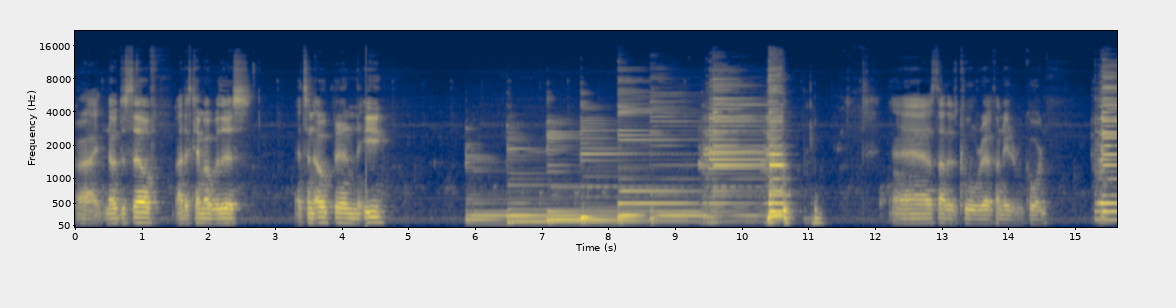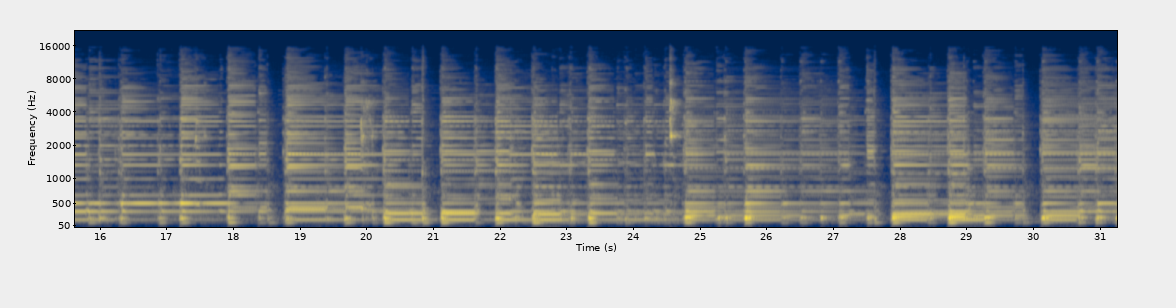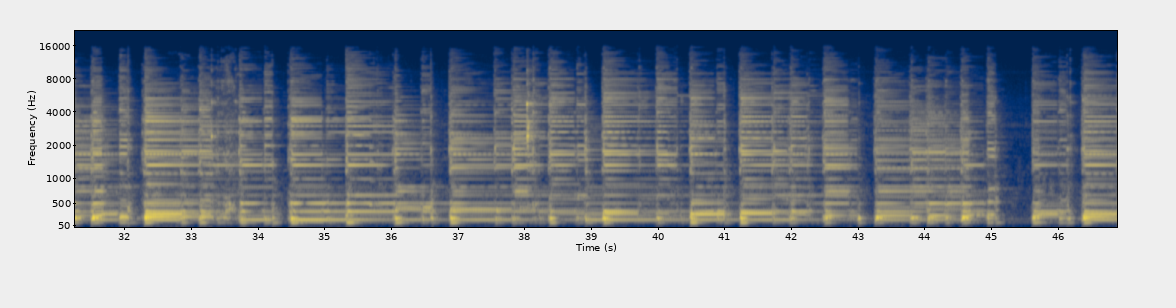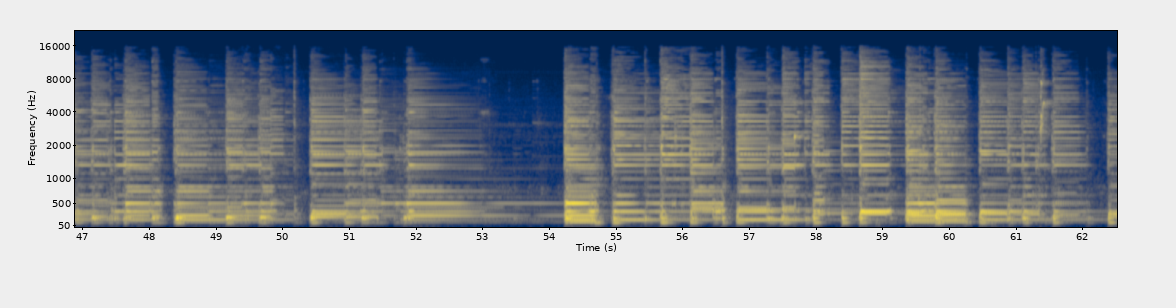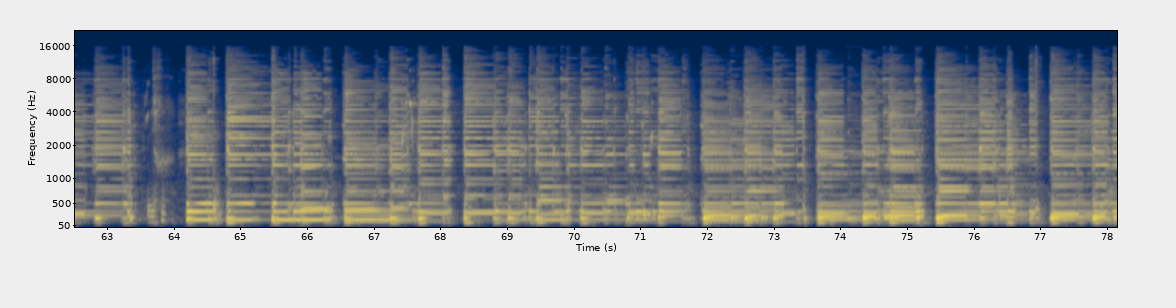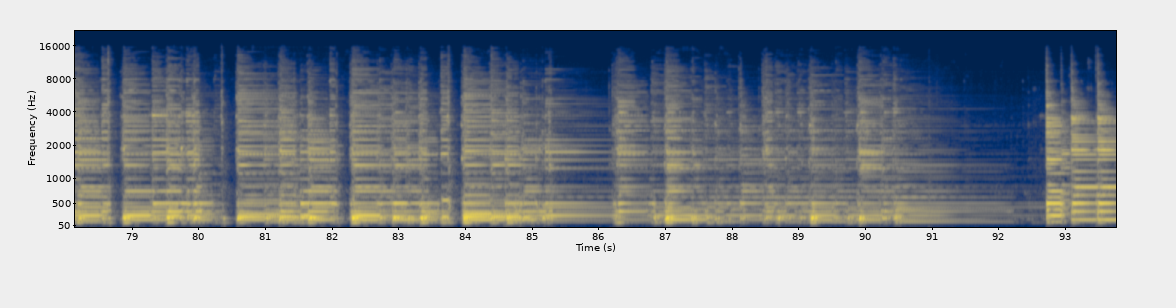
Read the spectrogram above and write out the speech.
Alright, note to self. I just came up with this. It's an open E. Uh, I thought that was a cool riff I need to record. 呵。Música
